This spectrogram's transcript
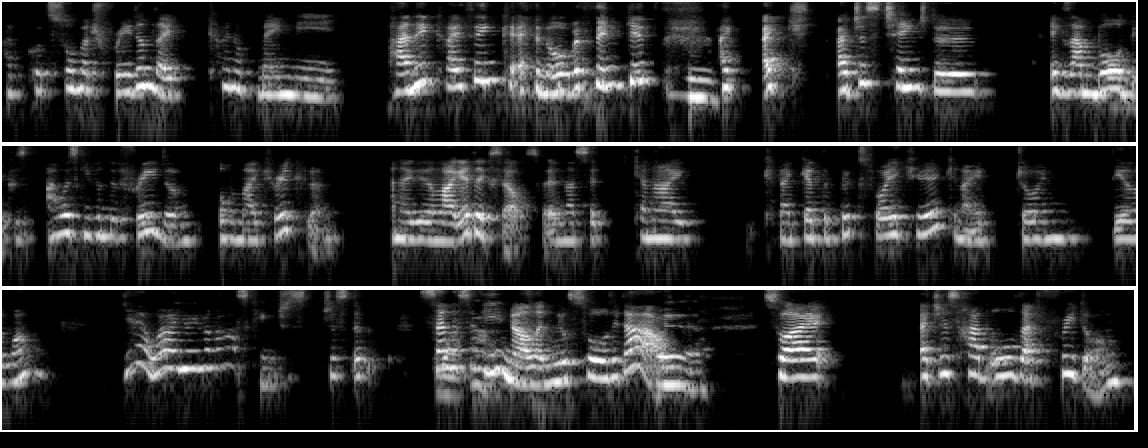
I've got so much freedom They kind of made me panic, I think, and overthink it. Mm. I, I I just changed the exam board because I was given the freedom over my curriculum, and I didn't like Edexcel. So and I said, can I can I get the books for AQA? Can I join the other one? Yeah. Why are you even asking? Just just uh, send us an email and we'll sort it out. Yeah. So I I just had all that freedom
